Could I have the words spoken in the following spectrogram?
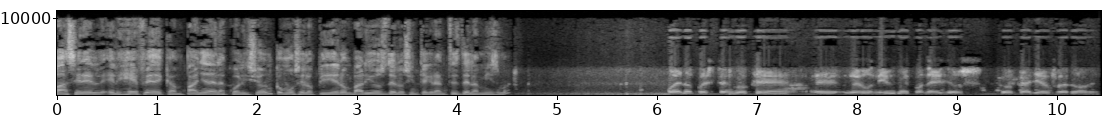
¿va a ser el, el jefe de campaña de la coalición, como se lo pidieron varios de los integrantes de la misma? Bueno, pues tengo que eh, reunirme con ellos. Creo que ayer fueron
